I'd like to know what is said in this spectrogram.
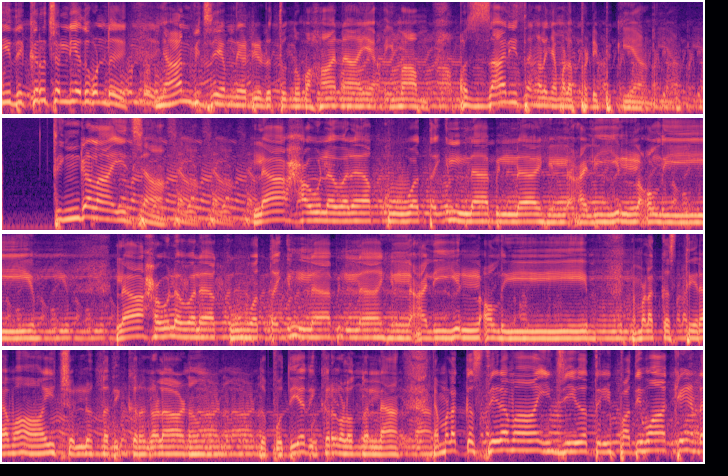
ഈ ദിക്കർ ചൊല്ലിയത് കൊണ്ട് ഞാൻ വിജയം നേടിയെടുത്തുന്നു മഹാനായ ഇമാം അസാലി തങ്ങൾ നമ്മളെ പഠിപ്പിക്കുകയാണ്. തിങ്കളാഴ്ച. ലാ ഹൗല വലാ ഖുവത ഇല്ലാ ബില്ലാഹിൽ അലീം. ലാ ഹൗല വലാ ഖുവത ഇല്ലാ ബില്ലാഹിൽ അലീം. നമ്മളൊക്കെ സ്ഥിരമായി ചൊല്ലുന്ന ദിക്റുകളാണ് ഇത് പുതിയ ദിക്റുകളൊന്നുമല്ല നമ്മളൊക്കെ സ്ഥിരമായി ജീവിതത്തിൽ പതിവാക്കേണ്ട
